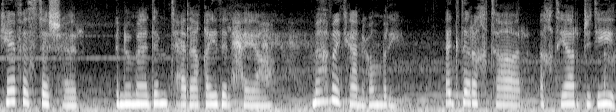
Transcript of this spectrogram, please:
كيف أستشعر إنه ما دمت على قيد الحياة مهما كان عمري؟ أقدر أختار اختيار جديد.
